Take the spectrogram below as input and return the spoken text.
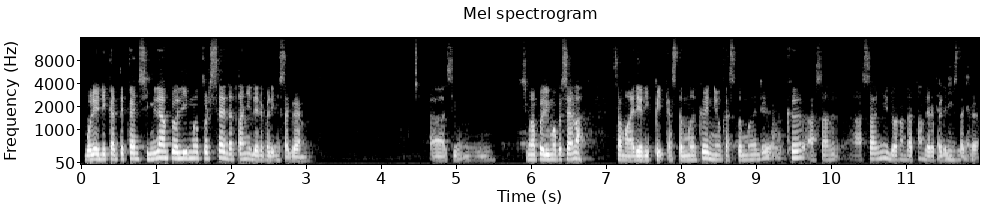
boleh dikatakan 95% datangnya daripada Instagram. Uh, 95% lah sama ada repeat customer ke new customer dia ke asal asalnya dia orang datang daripada Instagram.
